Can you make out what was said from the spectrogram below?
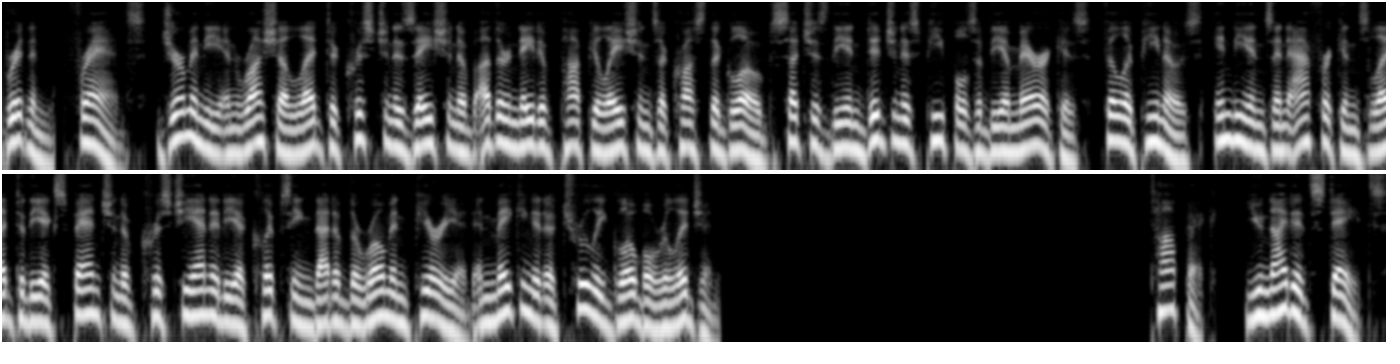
Britain, France, Germany and Russia led to Christianization of other native populations across the globe such as the indigenous peoples of the Americas, Filipinos, Indians and Africans led to the expansion of Christianity eclipsing that of the Roman period and making it a truly global religion. United States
